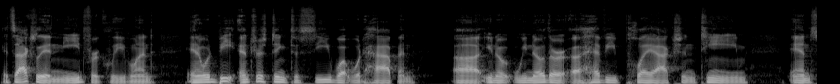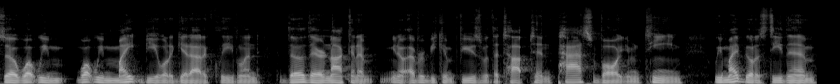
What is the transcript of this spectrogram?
it's actually a need for Cleveland, and it would be interesting to see what would happen. Uh, you know, we know they're a heavy play action team, and so what we what we might be able to get out of Cleveland, though they're not going to you know ever be confused with a top ten pass volume team, we might be able to see them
